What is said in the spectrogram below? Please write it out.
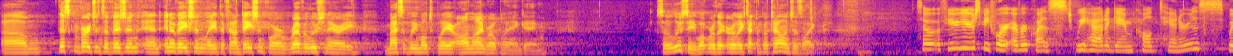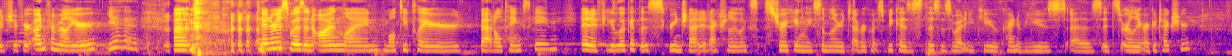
Um, this convergence of vision and innovation laid the foundation for a revolutionary, massively multiplayer online role-playing game. So Lucy, what were the early technical challenges like? So a few years before EverQuest, we had a game called Tanarus, which if you're unfamiliar, yeah. Um, was an online multiplayer battle tanks game. And if you look at this screenshot, it actually looks strikingly similar to EverQuest because this is what EQ kind of used as its early architecture.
